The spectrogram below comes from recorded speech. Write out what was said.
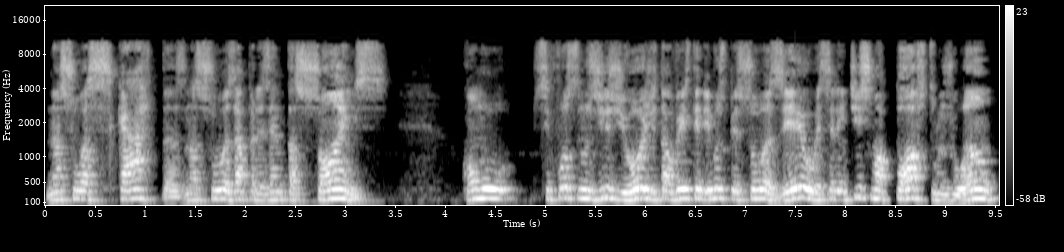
nas suas cartas, nas suas apresentações, como se fosse nos dias de hoje, talvez teríamos pessoas, eu, excelentíssimo apóstolo João,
